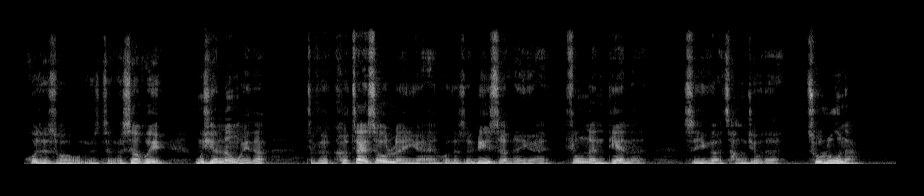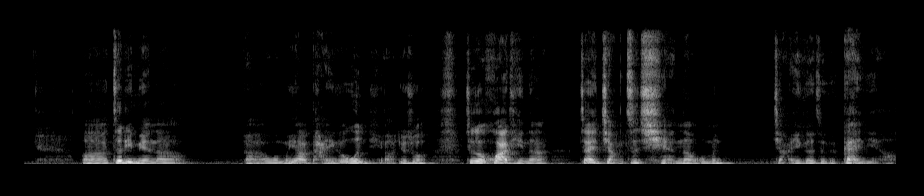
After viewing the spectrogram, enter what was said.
或者说我们整个社会目前认为的这个可再生能源或者是绿色能源、风能、电能是一个长久的出路呢？啊，这里面呢，啊，我们要谈一个问题啊，就是说这个话题呢，在讲之前呢，我们讲一个这个概念啊，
